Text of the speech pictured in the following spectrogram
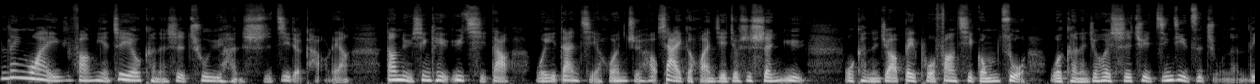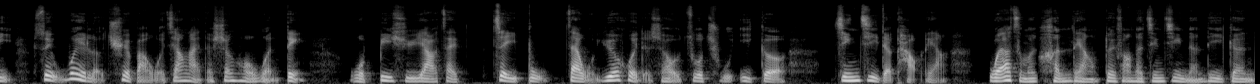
另外一方面，这也有可能是出于很实际的考量。当女性可以预期到，我一旦结婚之后，下一个环节就是生育，我可能就要被迫放弃工作，我可能就会失去经济自主能力。所以，为了确保我将来的生活稳定，我必须要在这一步，在我约会的时候做出一个经济的考量。我要怎么衡量对方的经济能力跟？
